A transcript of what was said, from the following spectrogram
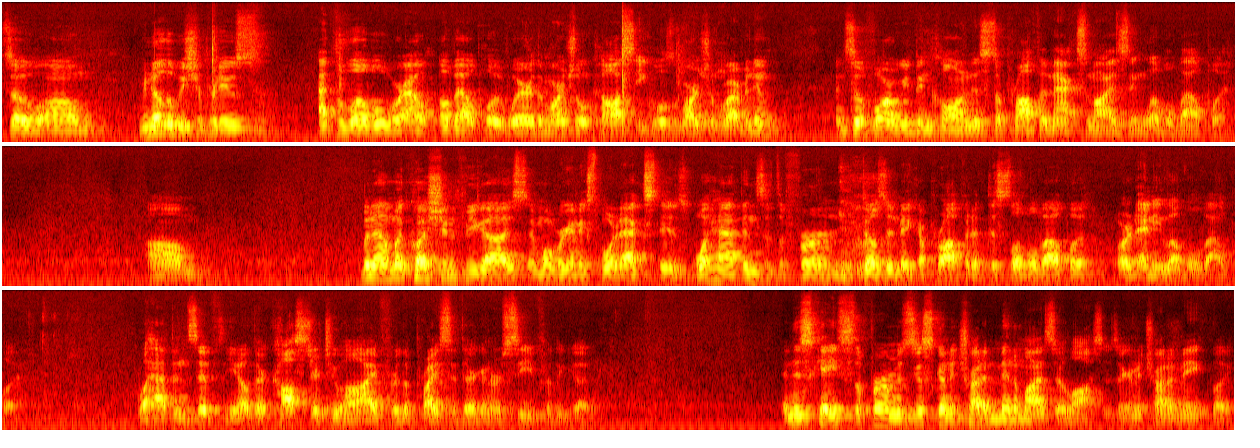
So um, we know that we should produce at the level where out of output where the marginal cost equals the marginal revenue. And so far, we've been calling this the profit maximizing level of output. Um, but now my question for you guys, and what we're going to explore next, is what happens if the firm doesn't make a profit at this level of output or at any level of output? What happens if you know their costs are too high for the price that they're going to receive for the good? In this case, the firm is just going to try to minimize their losses. They're going to try to make like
